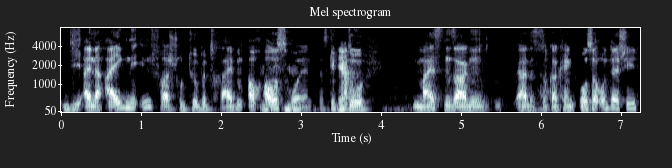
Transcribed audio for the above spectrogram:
die eine eigene Infrastruktur betreiben, auch mhm. ausrollen. Es gibt ja. so die meisten sagen, ja, das ist doch gar kein großer Unterschied.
